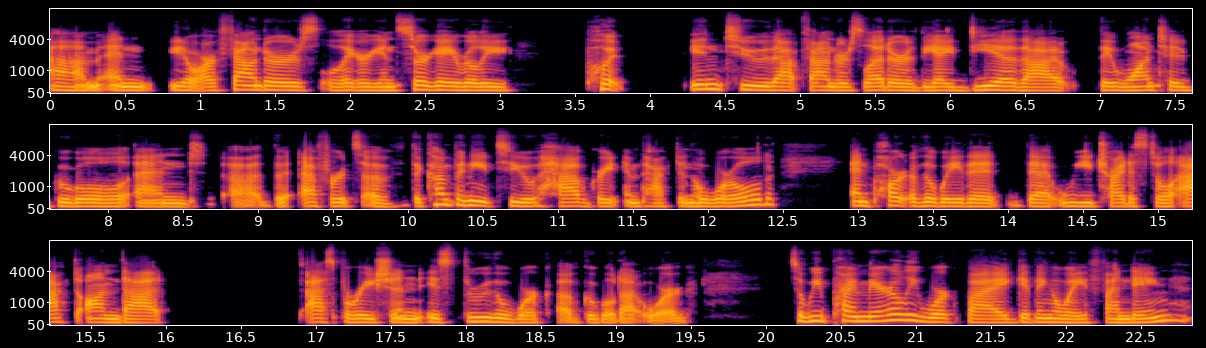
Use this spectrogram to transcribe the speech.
Um, and you know, our founders, Larry and Sergey, really put into that founder's letter the idea that they wanted Google and uh, the efforts of the company to have great impact in the world. And part of the way that that we try to still act on that aspiration is through the work of google.org. So we primarily work by giving away funding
